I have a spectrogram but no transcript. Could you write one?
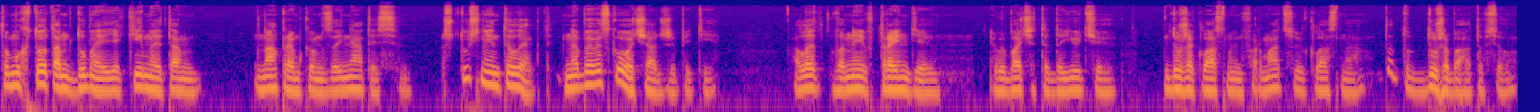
Тому хто там думає, якими там напрямком зайнятися? Штучний інтелект, не обов'язково чат GPT. Але вони в тренді, ви бачите, дають дуже класну інформацію, класна, тут дуже багато всього.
